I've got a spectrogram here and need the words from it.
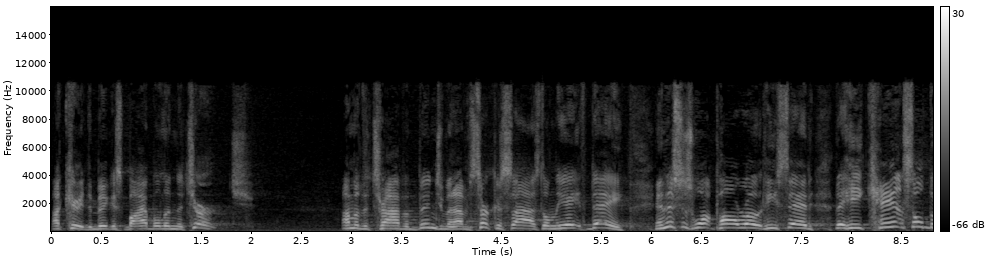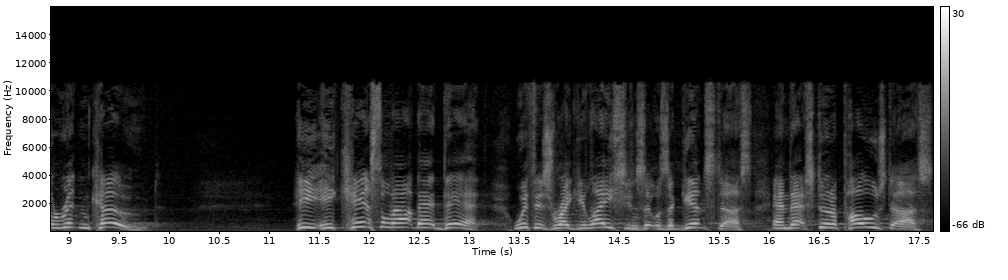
I carried the biggest Bible in the church. I'm of the tribe of Benjamin. I'm circumcised on the eighth day. And this is what Paul wrote. He said that he canceled the written code. He, he canceled out that debt with his regulations that was against us and that stood opposed to us.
